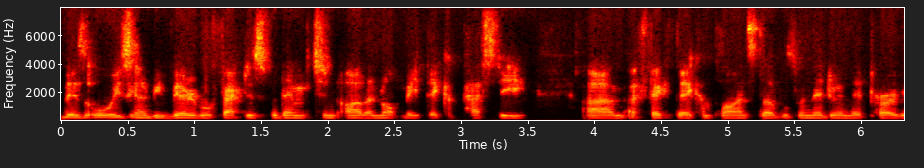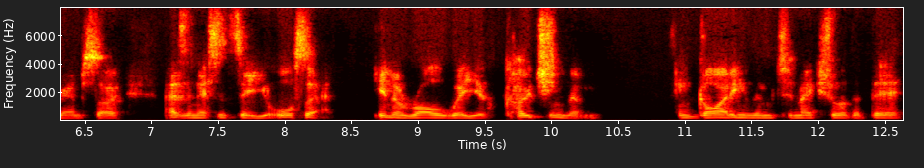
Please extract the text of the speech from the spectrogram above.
there's always going to be variable factors for them to either not meet their capacity, um, affect their compliance levels when they're doing their program. So as an S&C, you're also in a role where you're coaching them and guiding them to make sure that they're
